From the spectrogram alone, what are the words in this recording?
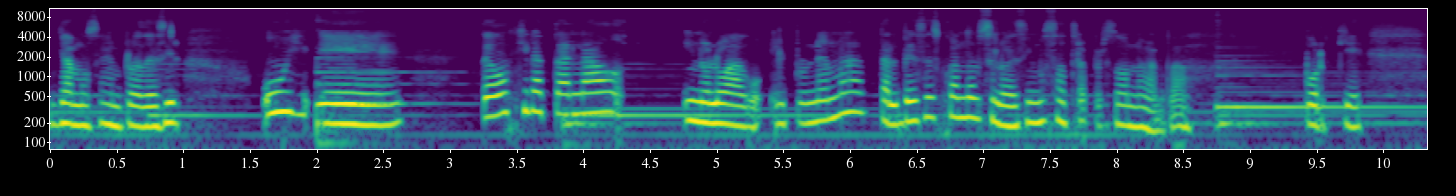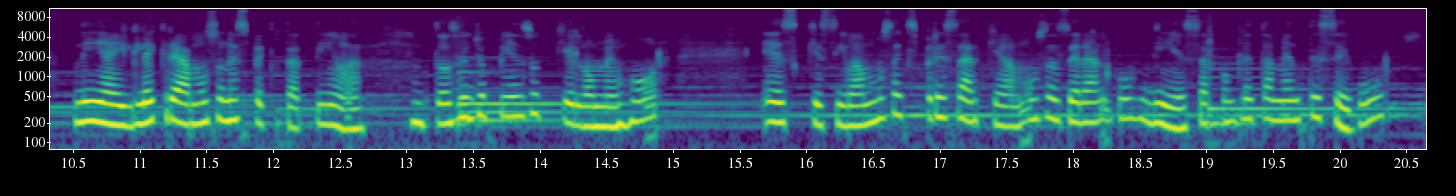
Digamos, ejemplo, decir, uy, eh, tengo que ir a tal lado y no lo hago. El problema tal vez es cuando se lo decimos a otra persona, ¿verdad? Porque ni ahí le creamos una expectativa. Entonces yo pienso que lo mejor es que si vamos a expresar que vamos a hacer algo, ni estar completamente seguros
